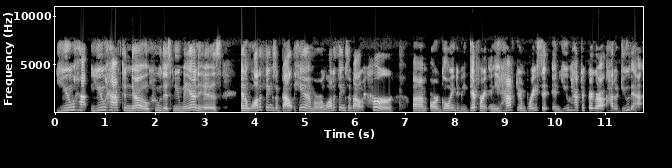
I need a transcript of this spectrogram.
You have you have to know who this new man is and a lot of things about him or a lot of things about her um, are going to be different and you have to embrace it and you have to figure out how to do that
